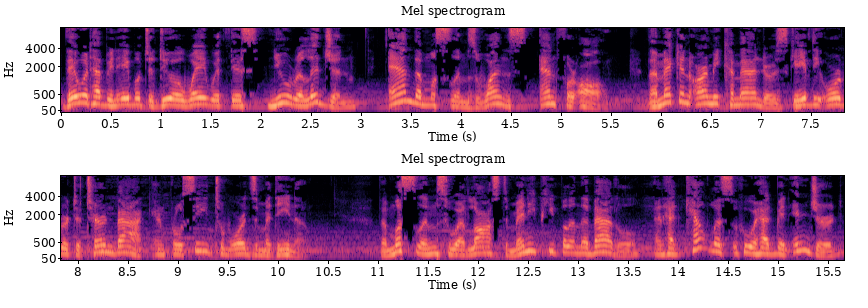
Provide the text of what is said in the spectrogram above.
they would have been able to do away with this new religion and the Muslims once and for all. The Meccan army commanders gave the order to turn back and proceed towards Medina. The Muslims, who had lost many people in the battle and had countless who had been injured,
